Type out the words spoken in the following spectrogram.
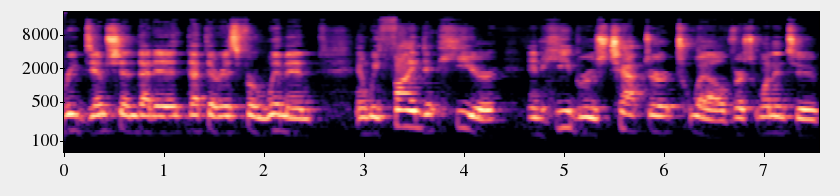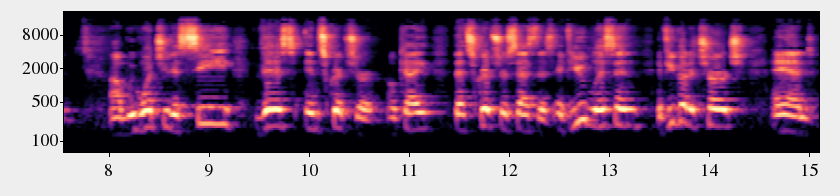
redemption that, is, that there is for women and we find it here in Hebrews chapter 12, verse 1 and 2. Uh, we want you to see this in Scripture, okay? That Scripture says this. If you listen, if you go to church and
